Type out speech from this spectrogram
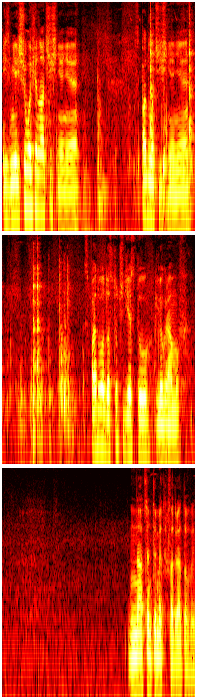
I zmniejszyło się naciśnienie. Spadło ciśnienie. Spadło do 130 kg na centymetr kwadratowy.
